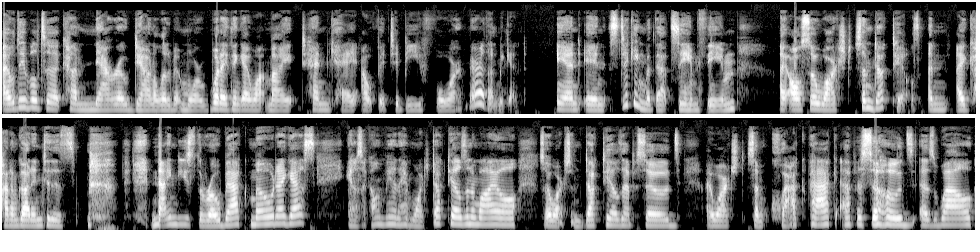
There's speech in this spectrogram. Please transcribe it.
I was able to kind of narrow down a little bit more what I think I want my 10K outfit to be for marathon weekend. And in sticking with that same theme, I also watched some DuckTales and I kind of got into this 90s throwback mode, I guess. And I was like, oh man, I haven't watched DuckTales in a while. So I watched some DuckTales episodes. I watched some Quack Pack episodes as well.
